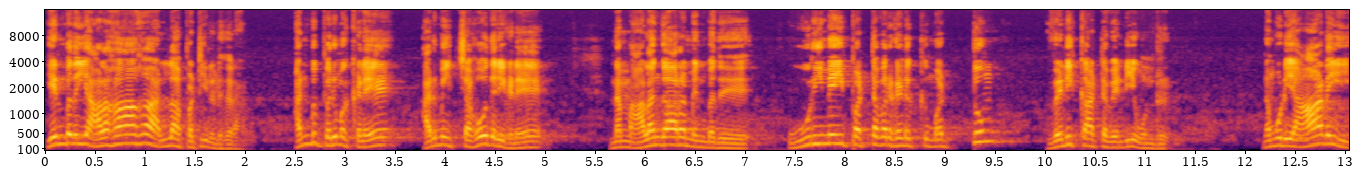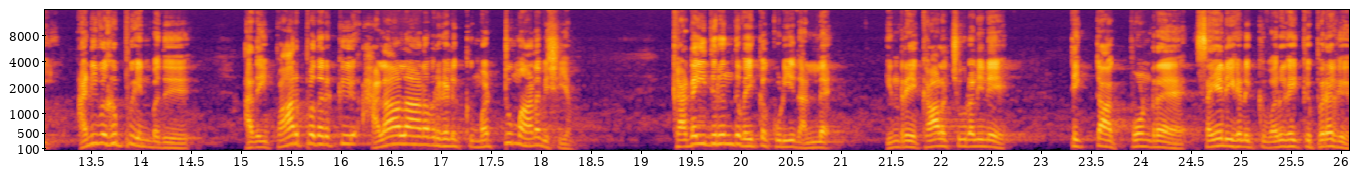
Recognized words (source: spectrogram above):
என்பதை அழகாக அல்லாஹ் பட்டியலிடுகிறார் அன்பு பெருமக்களே அருமை சகோதரிகளே நம் அலங்காரம் என்பது உரிமைப்பட்டவர்களுக்கு மட்டும் வெளிக்காட்ட வேண்டிய ஒன்று. நம்முடைய ஆடை அணிவகுப்பு என்பது அதை பார்ப்பதற்கு ஹலாலானவர்களுக்கு மட்டுமான விஷயம். கடை திறந்து வைக்கக்கூடியது அல்ல. இன்றைய காலச்சூழலிலே டிக்டாக் போன்ற செயலிகளுக்கு வருகைக்கு பிறகு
